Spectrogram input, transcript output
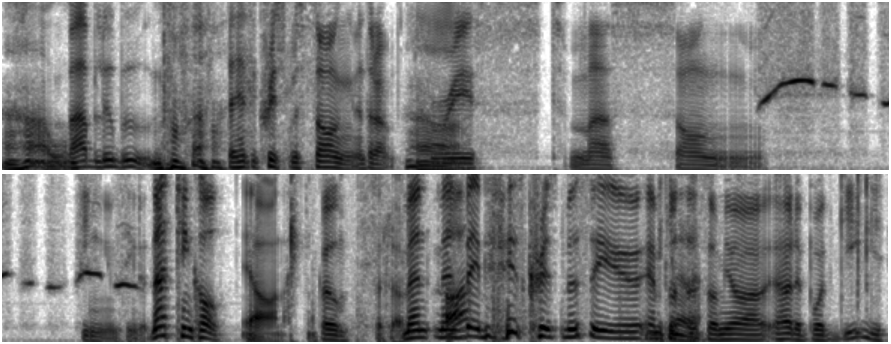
Aha, oh. Bablubu. Den heter Christmas Song. Vänta då. Christmas Song. Ingenting. Nat King Cole. Ja, nej. Boom. Såklart. Men, men Ja. Babyface Christmas är ju en platta som jag hörde på ett gig.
